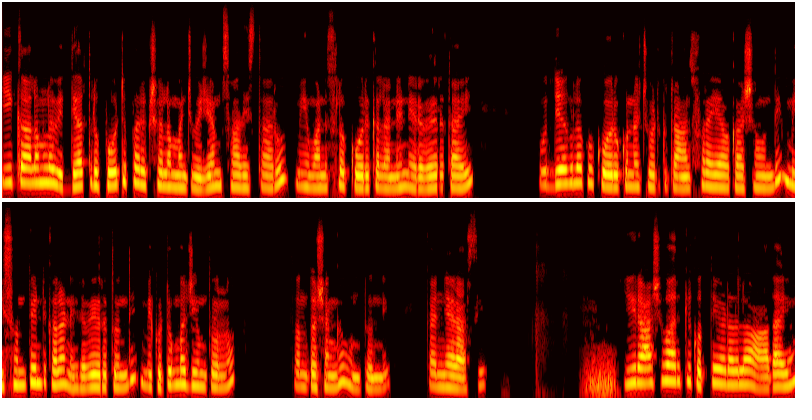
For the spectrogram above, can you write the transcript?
ఈ కాలంలో విద్యార్థులు పోటీ పరీక్షల్లో మంచి విజయం సాధిస్తారు. మీ మనసులో కోరికలన్నీ నెరవేరుతాయి. ఉద్యోగులకు కోరుకున్న చోటుకు ట్రాన్స్ఫర్ అయ్యే అవకాశం ఉంది. మీ సొంత ఇంటి కళ నెరవేరుతుంది. మీ కుటుంబ జీవితంలో సంతోషంగా ఉంటుంది. కన్యరాశి ఈ రాశి వారికి కొత్త ఏడాదిలో ఆదాయం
